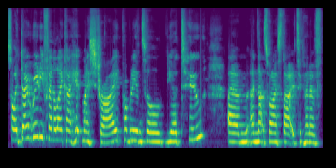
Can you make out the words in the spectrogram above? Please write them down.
So I don't really feel like I hit my stride probably until year two, um, and that's when I started to kind of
